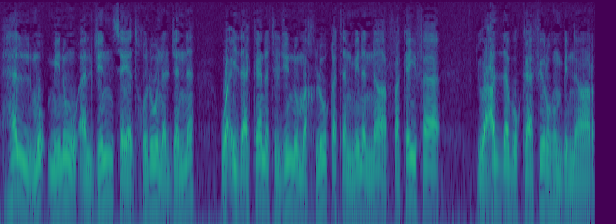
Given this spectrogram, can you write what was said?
هل مؤمنو الجن سيدخلون الجنة؟ وإذا كانت الجن مخلوقة من النار فكيف يعذب كافرهم بالنار؟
